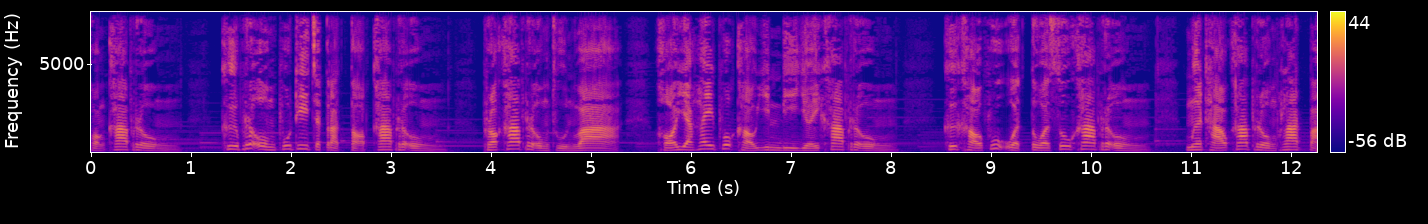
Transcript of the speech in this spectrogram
ของข้าพระองค์ คือพระองค์ผู้ที่จะตรัสตอบข้าพระองค์ เพราะข้าพระองค์ทูลว่า ขออย่าให้พวกเขายินดีเย้ยข้าพระองค์ คือเขาผู้อวดตัวสู้ข้าพระองค์ เมื่อเท้าข้าพระองค์พลาดไป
